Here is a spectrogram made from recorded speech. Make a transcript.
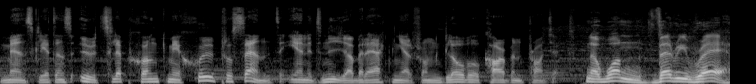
Mänsklighetens utsläpp sjönk med 7 procent enligt nya beräkningar från Global Carbon Project. Now one very rare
